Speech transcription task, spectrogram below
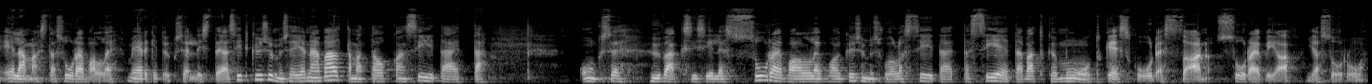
elämästä surevalle merkityksellistä. Ja sitten kysymys ei enää välttämättä olekaan siitä, että onko se hyväksi sille surevalle, vaan kysymys voi olla siitä, että sietävätkö muut keskuudessaan surevia ja surua.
